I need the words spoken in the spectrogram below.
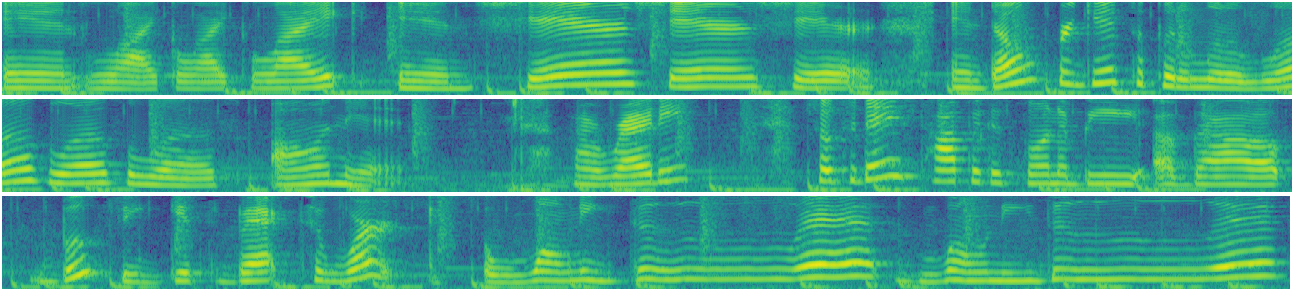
and like, like, like, and share, share, share. And don't forget to put a little love, love, love on it. Alrighty. So today's topic is going to be about Boosie gets back to work. Won't he do it? Won't he do it?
